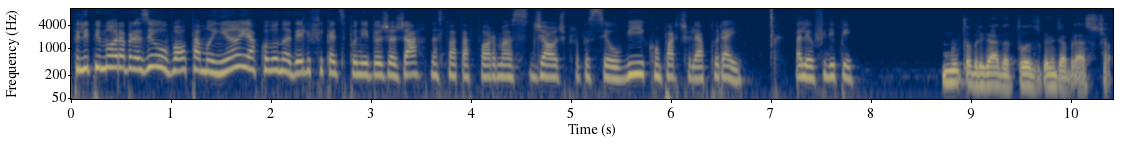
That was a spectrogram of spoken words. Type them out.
Felipe Moura Brasil volta amanhã e a coluna dele fica disponível já já nas plataformas de áudio para você ouvir e compartilhar por aí. Valeu, Felipe. Muito obrigado a todos, grande abraço, tchau.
